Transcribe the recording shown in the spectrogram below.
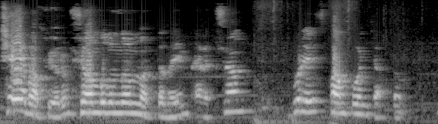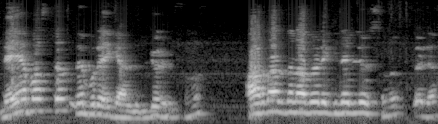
Şeye basıyorum. Şu an bulunduğum noktadayım. Evet şu an buraya spam point yaptım. L'ye bastım ve buraya geldim. Görüyorsunuz. Ardı ardına böyle gidebiliyorsunuz. Böyle.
